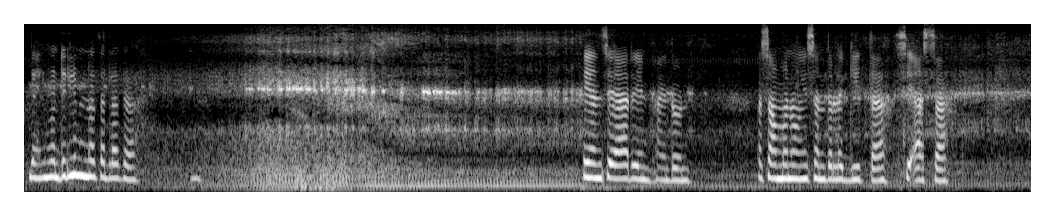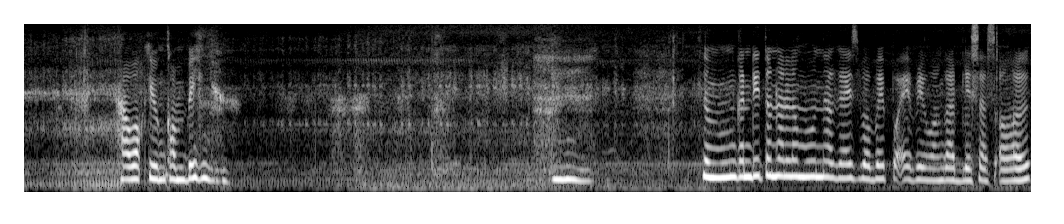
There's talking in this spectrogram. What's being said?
Dahil madilim na talaga. Ayan si Arin, ayun. Kasama nung isang dalagita, si Asa. Hawak yung kambing. So, hanggang dito na lang muna guys. Bye-bye po everyone. God bless us all.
